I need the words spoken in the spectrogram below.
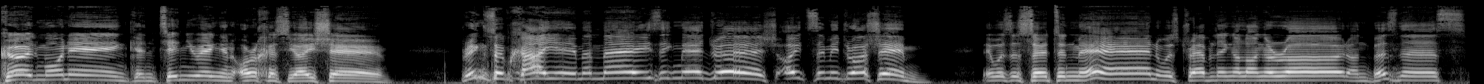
Good morning. Continuing in Orchos Yosher. Brings up Chaim, amazing Midrash, Oitze Midrashim. There was a certain man who was traveling along a road on business.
